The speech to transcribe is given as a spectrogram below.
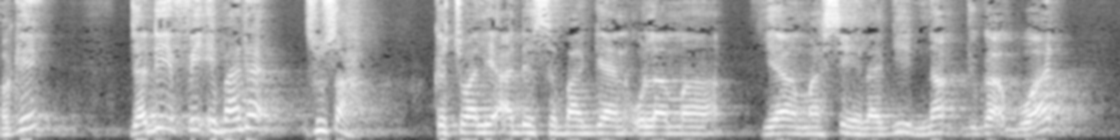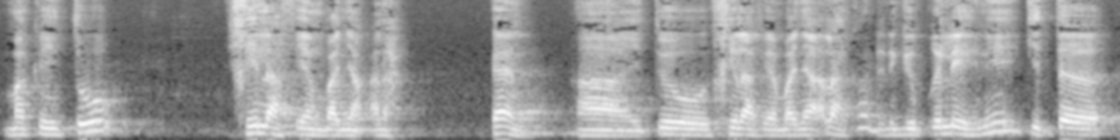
Okey? Jadi fi ibadat susah. Kecuali ada sebahagian ulama yang masih lagi nak juga buat, maka itu khilaf yang banyak lah kan? Ha, itu khilaf yang banyak lah kalau di negeri Perlis ni kita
